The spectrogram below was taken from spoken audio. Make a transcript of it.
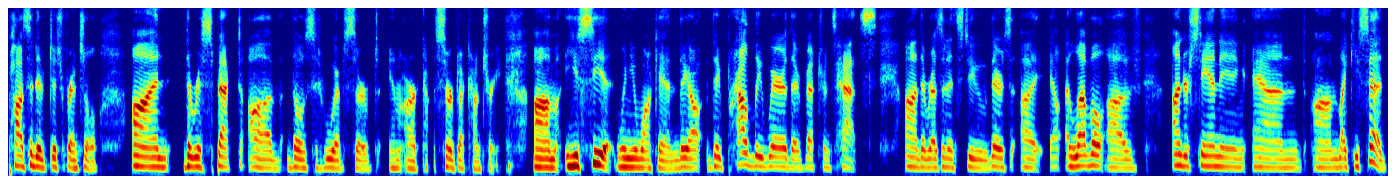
positive differential on the respect of those who have served in our served our country. Um, you see it when you walk in. They all, they proudly wear their veterans hats. Uh, the residents do. There's a, a level of understanding and, um, like you said,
